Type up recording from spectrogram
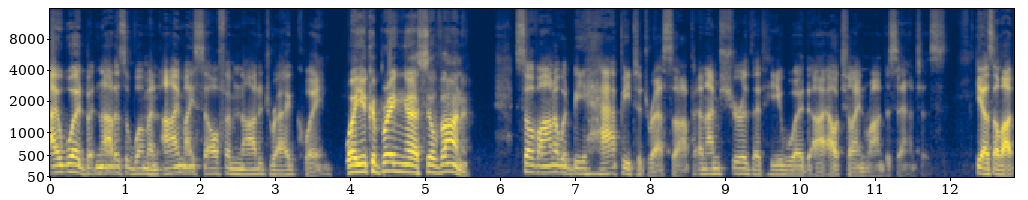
I would, but not as a woman. I myself am not a drag queen. Well, you could bring uh, Silvana. Silvana would be happy to dress up, and I'm sure that he would uh, outshine Ron DeSantis. He has a lot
